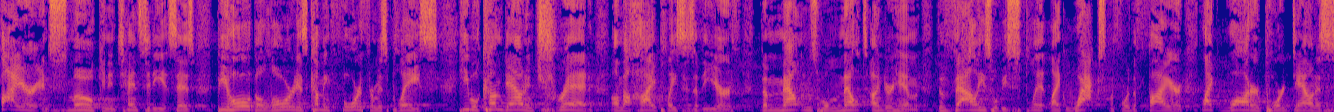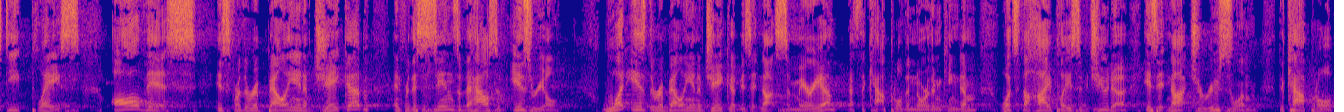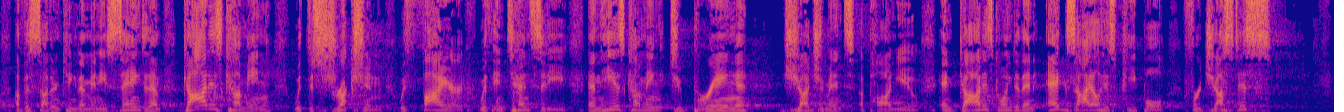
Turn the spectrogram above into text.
fire and smoke and intensity. It says, Behold, the Lord is coming forth from his place. He will come down and tread on the high places of the earth. The mountains will melt under him. The valleys will be split like wax before the fire, like water poured down a steep place. All this is for the rebellion of Jacob and for the sins of the house of Israel. What is the rebellion of Jacob? Is it not Samaria? That's the capital of the northern kingdom. What's the high place of Judah? Is it not Jerusalem, the capital of the southern kingdom? And he's saying to them, God is coming with destruction, with fire, with intensity, and he is coming to bring judgment upon you. And God is going to then exile his people for justice,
